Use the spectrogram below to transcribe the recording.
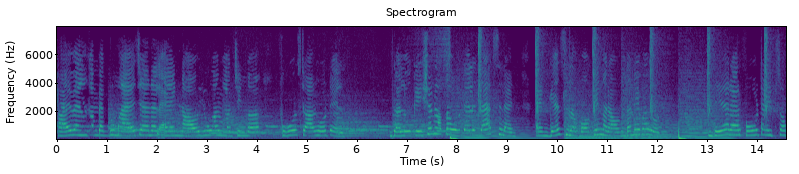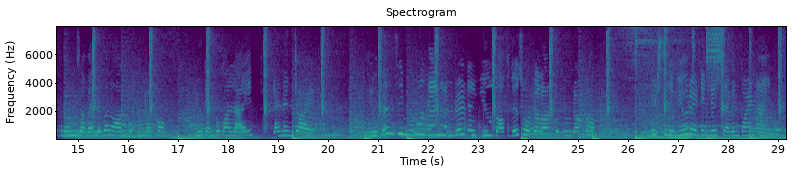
Hi, welcome back to my channel and now you are watching a 4 star hotel. The location of the hotel is excellent and guests love walking around the neighborhood. There are 4 types of rooms available on booking.com. You can book online and enjoy it. You can see more than 100 reviews of this hotel on booking.com. Its review rating is 7.9 the good.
